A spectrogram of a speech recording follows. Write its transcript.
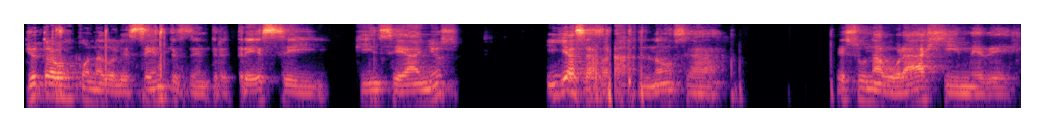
Yo trabajo con adolescentes de entre 13 y 15 años y ya sabrán, ¿no? O sea, es una vorágine de,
